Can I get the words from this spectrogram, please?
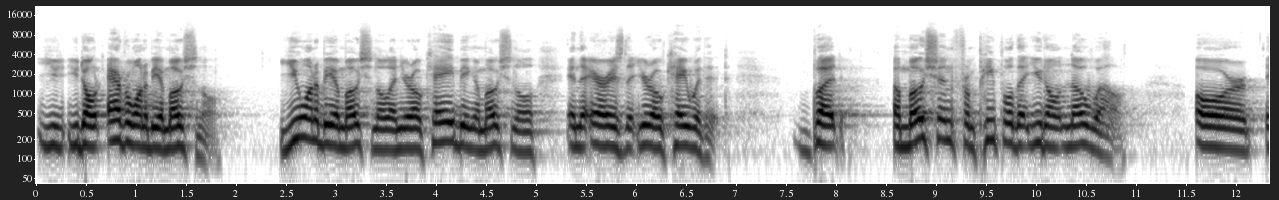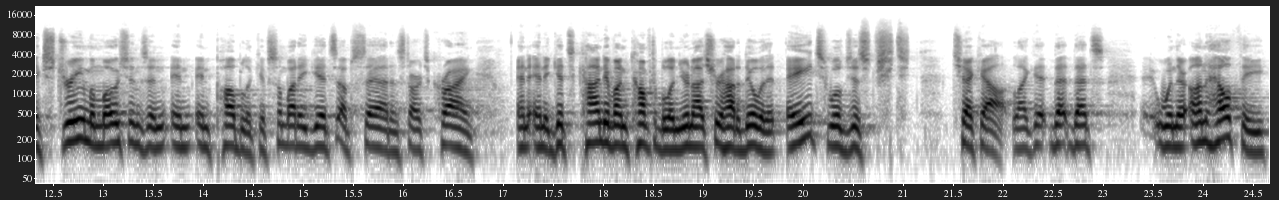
you, you don't ever want to be emotional. You want to be emotional, and you're okay being emotional in the areas that you're okay with it. But emotion from people that you don't know well, or extreme emotions in, in, in public, if somebody gets upset and starts crying, and, and it gets kind of uncomfortable and you're not sure how to deal with it, eights will just check out. Like that, that, that's when they're unhealthy,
